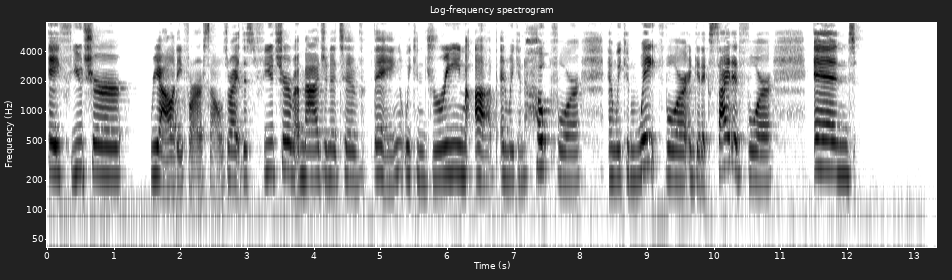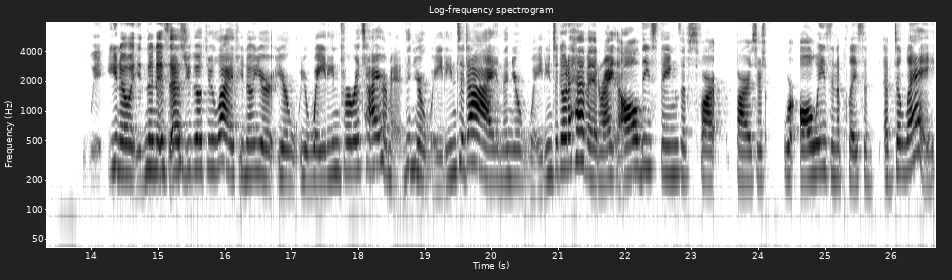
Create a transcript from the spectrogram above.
a future reality for ourselves, right? This future imaginative thing we can dream up and we can hope for and we can wait for and get excited for. And you know then as, as you go through life you know you're you're you're waiting for retirement then you're waiting to die and then you're waiting to go to heaven right all these things as far, as there's we're always in a place of, of delay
